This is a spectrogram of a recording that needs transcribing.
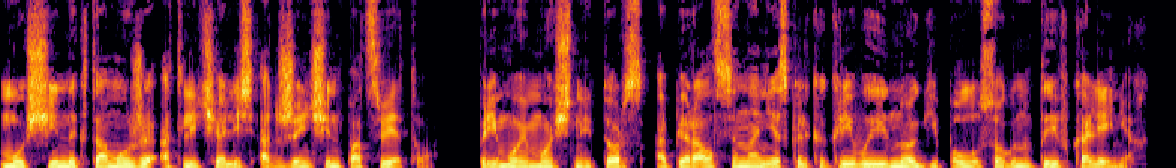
Мужчины, к тому же, отличались от женщин по цвету. Прямой мощный торс опирался на несколько кривые ноги, полусогнутые в коленях.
